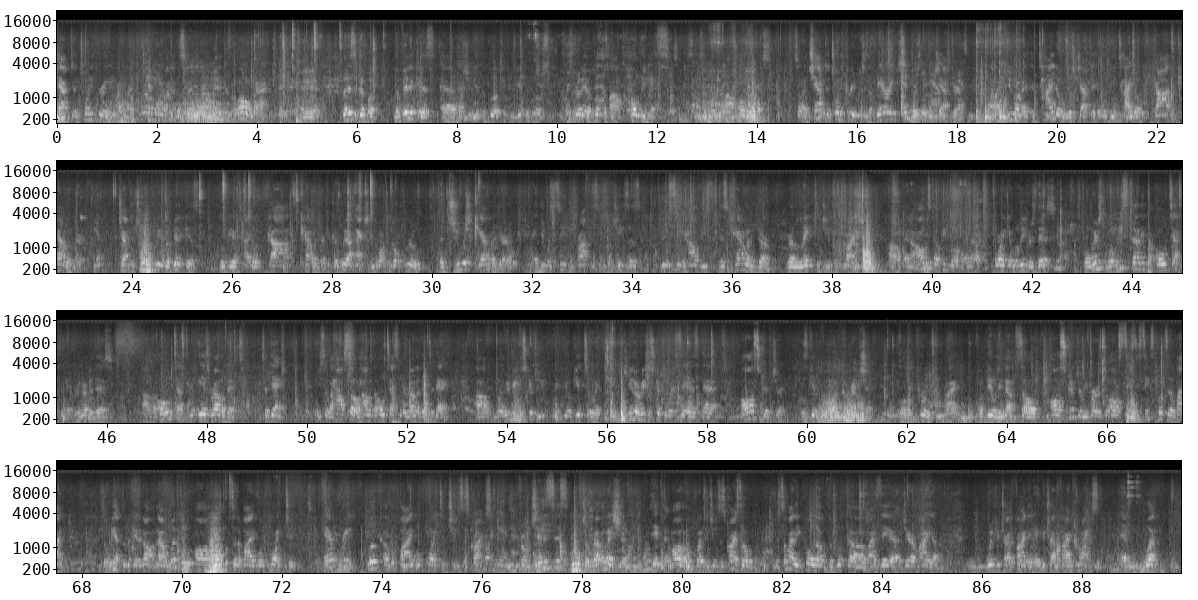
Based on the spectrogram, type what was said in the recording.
chapter 23. You might be like, well, you know, I haven't studied Leviticus a long time. but it's a good book. Leviticus, and once you get the book, if you get the book, it's really a book about holiness. It's a book about holiness. So in chapter 23, which is a very interesting chapter, uh, if you want to entitle this chapter, it will be entitled God's Calendar. Chapter 23 of Leviticus will be entitled God's Calendar because we are actually going to go through the Jewish calendar and you will see the prophecies of Jesus. You will see how these, this calendar relate to Jesus Christ. Um, and I always tell people and uh, born again believers this: when we when we study the Old Testament, remember this: uh, the Old Testament is relevant today. And you say, well, how so? How is the Old Testament relevant today? Uh, when we read the scripture, you, you'll get to it. You're going to read the scripture where it says that all scripture is given for correction, for reproof, right? For building up. So all scripture refers to all 66 books of the Bible. So we have to look at it all. Now, what do all the books of the Bible point to? Every book of the Bible point to Jesus Christ. From Genesis to Revelation, it, all of them point to Jesus Christ. So if somebody pulled up the book of Isaiah, Jeremiah, what are you trying to find in there? You're trying to find Christ. And what,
